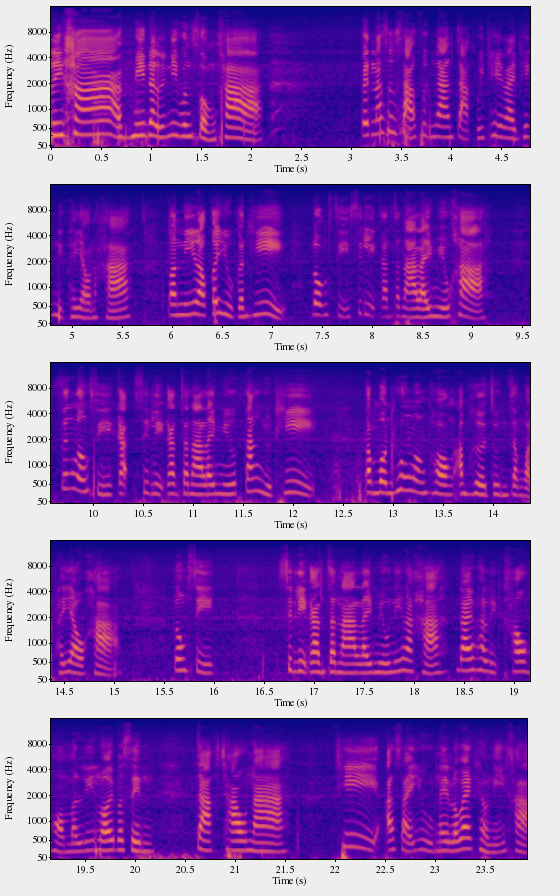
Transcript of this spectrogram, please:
วัสดีค่ะ มีดารุณีบุญสมค่ะ เป็นนักศึกษาฝึกงานจากวิทยาลัยเทคนิคพะเยานะคะ ตอนนี้เราก็อยู่กันที่โรงสีสิริกัญจนา Rice Mill ค่ะ ซึ่งโรงสีสิริกัญจนา Rice Mill ตั้งอยู่ที่ตำบลทุ่งรวงทองอำเภอจุนจังหวัดพะเยาค่ะ โรงสีสิริกัญจนา Rice Mill นี่นะคะ ได้ผลิตข้าวหอมมะลิร้อยเปอร์เซ็นต์จากชาวนาที่อาศัยอยู่ในละแวกแถวนี้ค่ะ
